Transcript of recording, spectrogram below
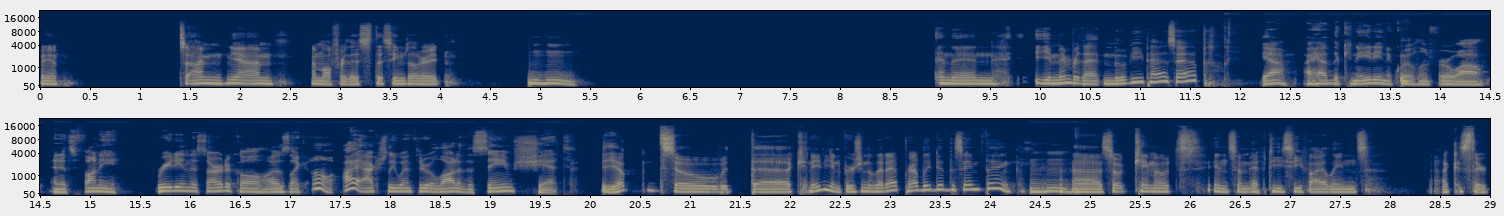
Yeah. So I'm yeah I'm I'm all for this. This seems all right. hmm And then you remember that Movie Pass app? Yeah, I had the Canadian equivalent for a while, and it's funny reading this article. I was like, "Oh, I actually went through a lot of the same shit." Yep. So the Canadian version of that app probably did the same thing. Mm-hmm. Uh, so it came out in some FTC filings because they're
